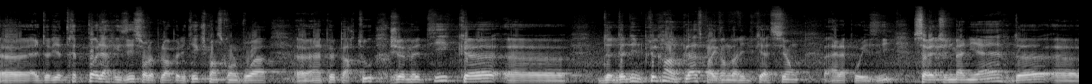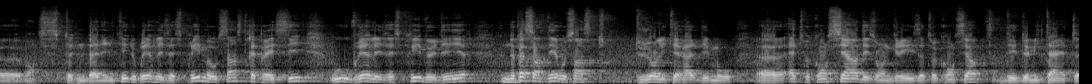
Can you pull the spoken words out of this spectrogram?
elles deviennent très polarisées sur le plan politique. Je pense qu'on le voit un peu partout. Je me dis que de donner une plus grande place, par exemple dans l'éducation, à la poésie, serait une manière de, bon, c'est peut-être une banalité, d'ouvrir les esprits, mais au sens très précis, où ouvrir les esprits veut dire ne pas s'en tenir au sens toujours littéral des mots, euh, être conscient des zones grises, être conscient des demi-teintes,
